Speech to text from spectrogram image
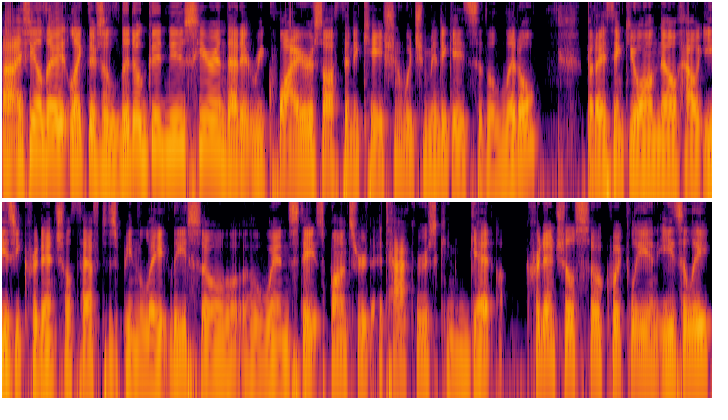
Uh, I feel that, like there's a little good news here in that it requires authentication, which mitigates it a little. But I think you all know how easy credential theft has been lately. So uh, when state-sponsored attackers can get credentials so quickly and easily,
